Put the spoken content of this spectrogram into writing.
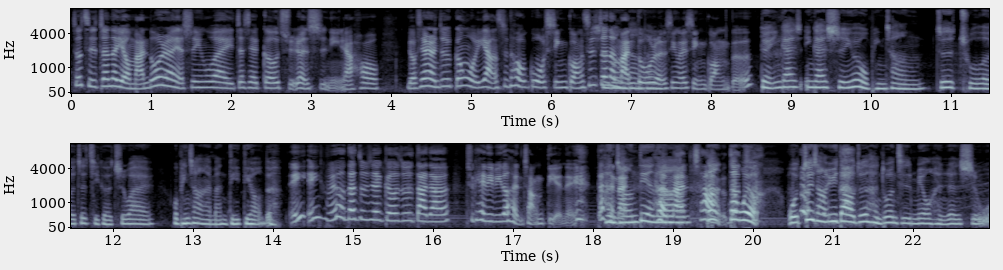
就其实真的有蛮多人也是因为这些歌曲认识你，然后有些人就是跟我一样是透过星光，其实真的蛮多人是因为星光的。对，应该应该是因为我平常就是除了这几个之外，我平常还蛮低调的，诶诶，没有，但这些歌就是大家去 KTV 都很常点诶，但很难常点啊，很难唱但但我有，我最常遇到就是很多人其实没有很认识我，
